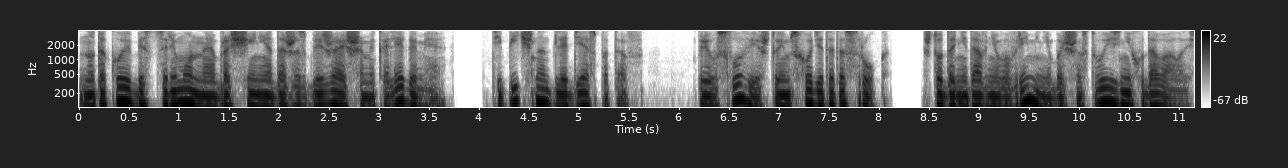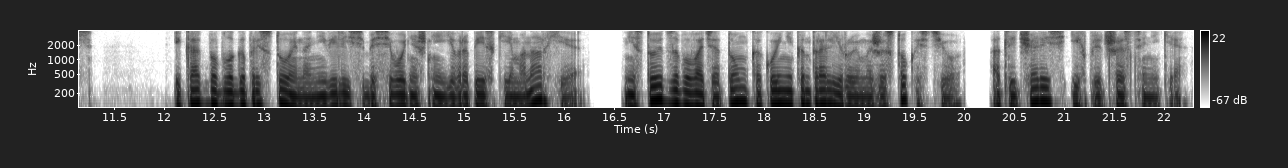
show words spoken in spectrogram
Но такое бесцеремонное обращение даже с ближайшими коллегами типично для деспотов, при условии, что им сходит это с рук, что до недавнего времени большинству из них удавалось. И как бы благопристойно ни вели себя сегодняшние европейские монархии, не стоит забывать о том, какой неконтролируемой жестокостью отличались их предшественники —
